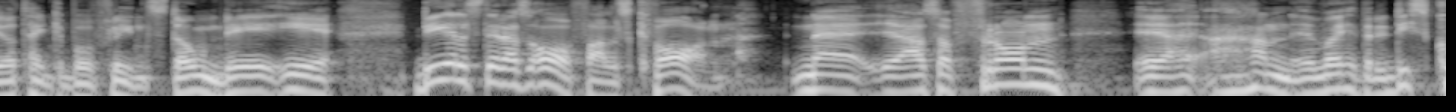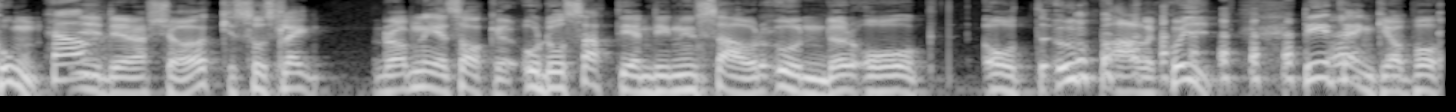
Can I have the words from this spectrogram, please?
jag tänker på Flintstone. Det är dels deras avfallskvarn. När, alltså från eh, han, vad heter det, diskhon Ja. i deras kök så slängde de ner saker och då satt det en dinosaur under och åt, upp all skit. Det tänker jag på.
